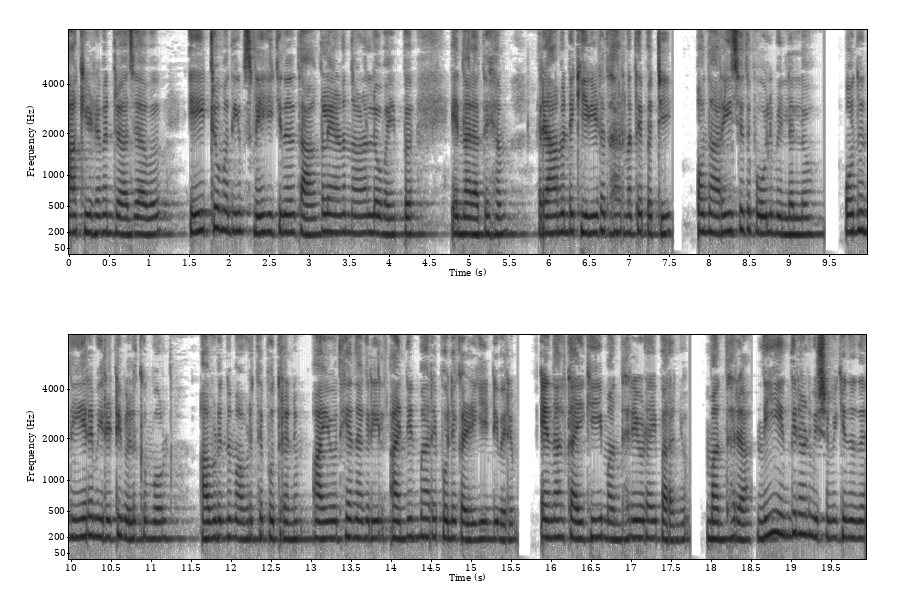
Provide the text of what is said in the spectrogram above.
ആ കിഴവൻ രാജാവ് ഏറ്റവും അധികം സ്നേഹിക്കുന്നത് താങ്കളെയാണെന്നാണല്ലോ വൈപ്പ്. എന്നാൽ അദ്ദേഹം രാമന്റെ കിരീടധാരണത്തെപ്പറ്റി ഒന്ന് അറിയിച്ചത് പോലുമില്ലല്ലോ. ഒന്ന് നേരം ഇരട്ടി വെളുക്കുമ്പോൾ അവിടുന്നും അവിടുത്തെ പുത്രനും അയോധ്യ നഗരിയിൽ അന്യന്മാരെ പോലെ കഴിയേണ്ടി വരും. എന്നാൽ കൈകി മന്ധരയോടായി പറഞ്ഞു മന്ധര നീ എന്തിനാണ് വിഷമിക്കുന്നത്?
